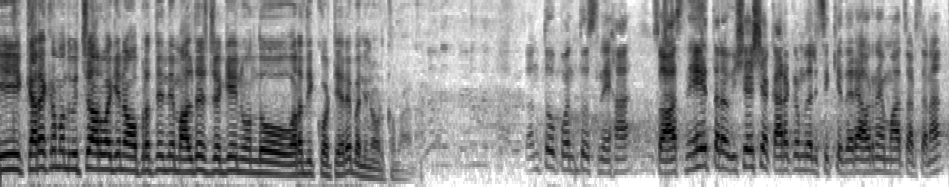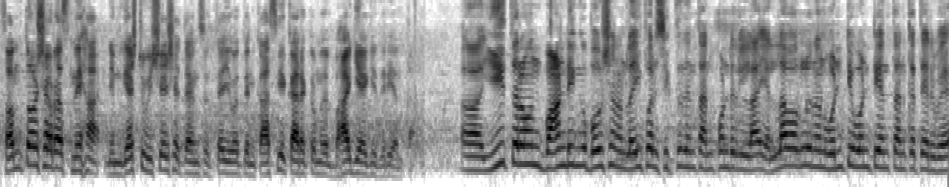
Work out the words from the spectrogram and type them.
ಈ ಕಾರ್ಯಕ್ರಮದ ವಿಚಾರವಾಗಿ ನಾವು ಪ್ರತಿನಿಧಿ ಮಾಲ್ದೇಶ್ ಜಗ್ಗೇನ್ ಒಂದು ವರದಿ ಕೊಟ್ಟಿದ್ದಾರೆ. ಬನ್ನಿ ನೋಡ್ಕೊಂಬೋಣ ಸಂತು ಪಂತು ಸ್ನೇಹ. ಸೊ ಆ ಸ್ನೇಹಿತರ ವಿಶೇಷ ಕಾರ್ಯಕ್ರಮದಲ್ಲಿ ಸಿಕ್ಕಿದ್ದಾರೆ ಅವ್ರನ್ನೇ ಮಾತಾಡ್ಸೋಣ. ಸಂತೋಷ್ ಅವರ ಸ್ನೇಹ ನಿಮ್ಗೆ ಎಷ್ಟು ವಿಶೇಷತೆ ಅನಿಸುತ್ತೆ ಇವತ್ತಿನ ಖಾಸಗಿ ಕಾರ್ಯಕ್ರಮದಲ್ಲಿ ಭಾಗಿಯಾಗಿದ್ದೀರಿ ಅಂತ? ಈ ಥರ ಒಂದು ಬಾಂಡಿಂಗ್ ಬಹುಶಃ ನನ್ನ ಲೈಫಲ್ಲಿ ಸಿಗ್ತದೆ ಅಂತ ಅನ್ಕೊಂಡಿರಲಿಲ್ಲ. ಎಲ್ಲವಾಗಲೂ ನಾನು ಒಂಟಿ ಒಂಟಿ ಅಂತ ಅನ್ಕೋತಾ ಇರುವೆ.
